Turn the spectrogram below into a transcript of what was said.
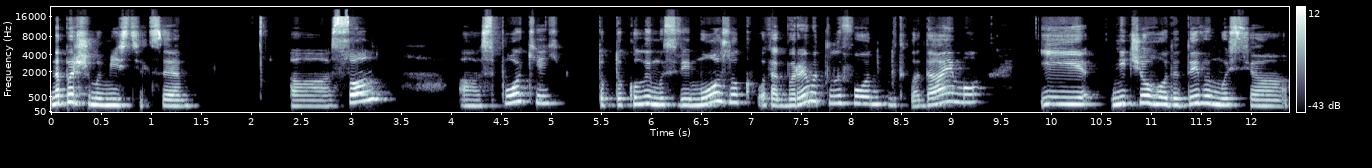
На першому місці це сон, спокій. Тобто, коли ми свій мозок, отак беремо телефон, відкладаємо і нічого не дивимося,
